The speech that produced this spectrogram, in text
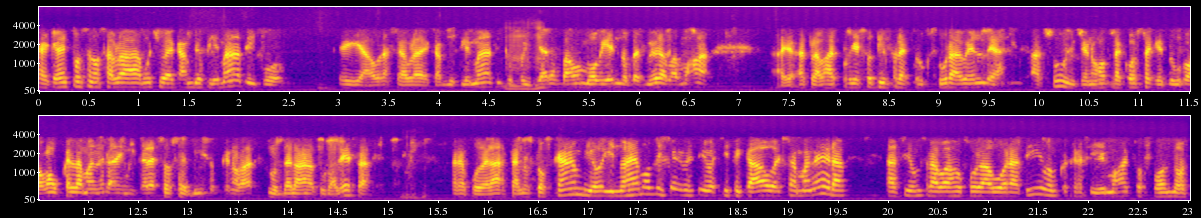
aquel entonces nos hablaba mucho de cambio climático y ahora se habla de cambio climático, pues ya nos vamos moviendo, pero mira, vamos a, a, trabajar proyectos de infraestructura verde azul, que no es otra cosa que tú vamos a buscar la manera de imitar esos servicios que nos da, nos da la naturaleza para poder adaptar nuestros cambios y nos hemos diversificado de esa manera. Ha sido un trabajo colaborativo en que recibimos estos fondos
